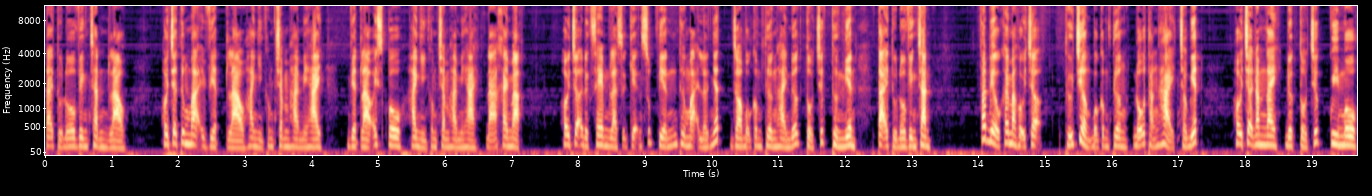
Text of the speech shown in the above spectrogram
tại thủ đô Viêng Chăn, Lào, Hội trợ thương mại Việt Lào 2022, Việt Lào Expo 2022 đã khai mạc Hội trợ được xem là sự kiện xúc tiến thương mại lớn nhất do Bộ Công Thương hai nước tổ chức thường niên tại thủ đô Viêng Chăn. Phát biểu khai mạc hội trợ, Thứ trưởng Bộ Công Thương Đỗ Thắng Hải cho biết, hội trợ năm nay được tổ chức quy mô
